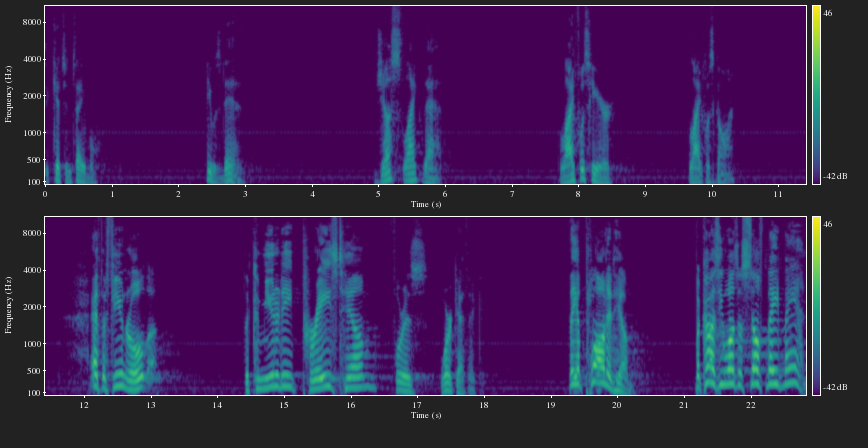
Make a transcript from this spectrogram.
the kitchen table. He was dead. Just like that. Life was here, life was gone. At the funeral, the community praised him for his work ethic. They applauded him because he was a self made man.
